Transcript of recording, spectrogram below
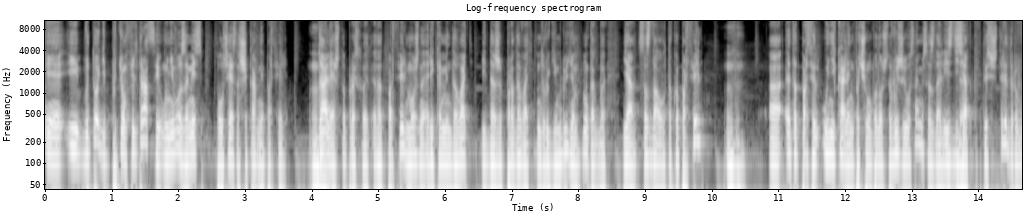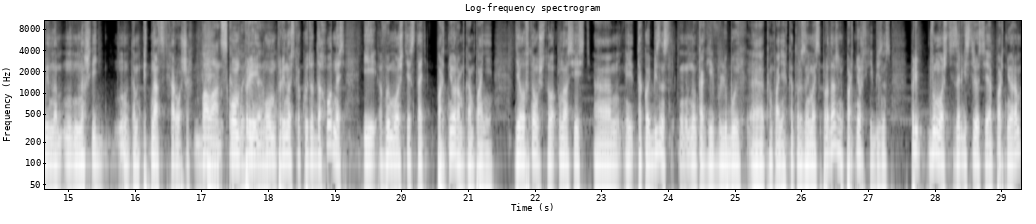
и в итоге путем фильтрации у него за месяц получается шикарный портфель. Мгм. Далее, что происходит? Этот портфель можно рекомендовать и даже продавать другим людям. Ну, как бы я создал вот такой портфель, Мгм. А, этот портфель уникален. Почему? Потому что вы же его сами создали. Из Да. десятков тысяч трейдеров вы на- нашли ну, там 15 хороших. Баланс Он, при- да. он приносит какую-то доходность, и вы можете стать партнером компании. Дело в том, что у нас есть э, такой бизнес, ну, как и в любых э, компаниях, которые занимаются продажами, партнерский бизнес. При- вы можете зарегистрировать себя партнером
